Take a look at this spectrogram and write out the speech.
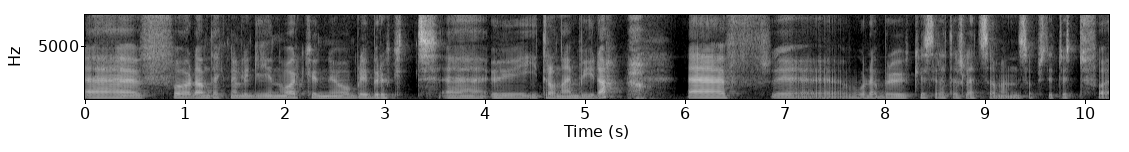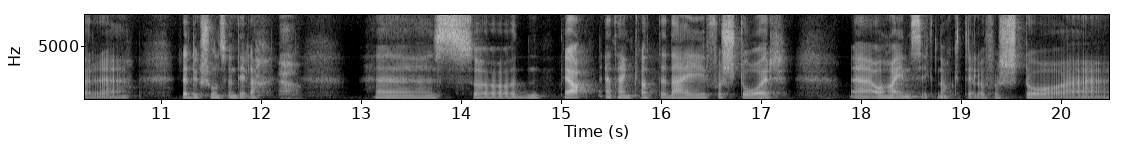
Eh, for den teknologien vår kunne jo bli brukt eh, i Trondheim by, da. Ja. eh, hvor det brukes rett og slett som en substitutt for reduksjonsventiler. Eh, så ja, jeg tenker at de forstår eh, og har innsikt nok til å forstå eh,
